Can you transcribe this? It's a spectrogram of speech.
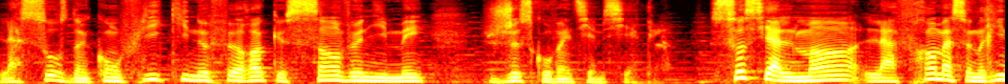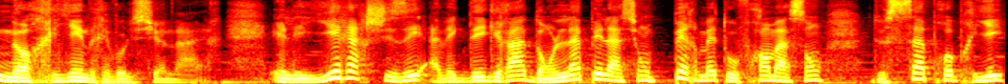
la source d'un conflit qui ne fera que s'envenimer jusqu'au 20e siècle. Socialement, la franc-maçonnerie n'a rien de révolutionnaire. Elle est hiérarchisée avec des grades dont l'appellation permet aux francs-maçons de s'approprier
